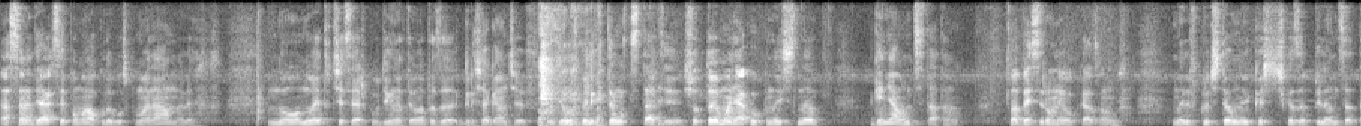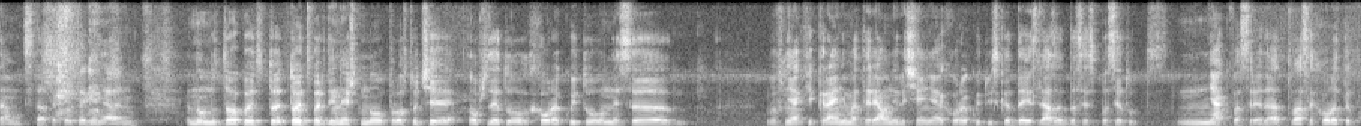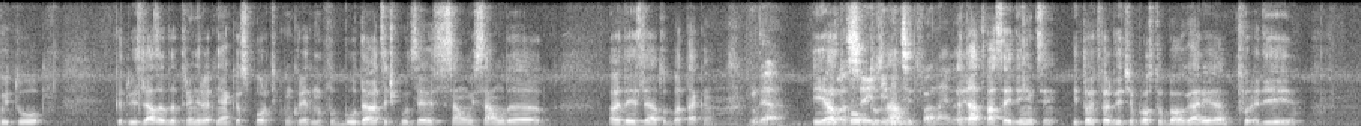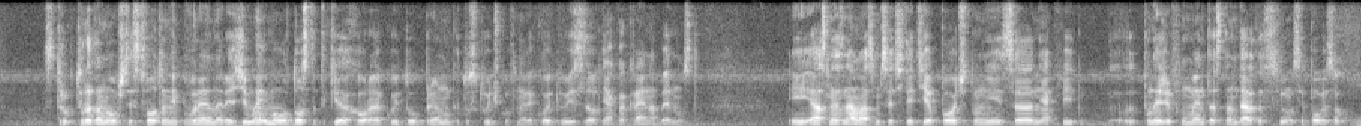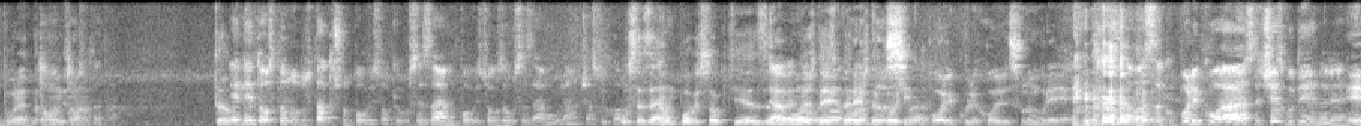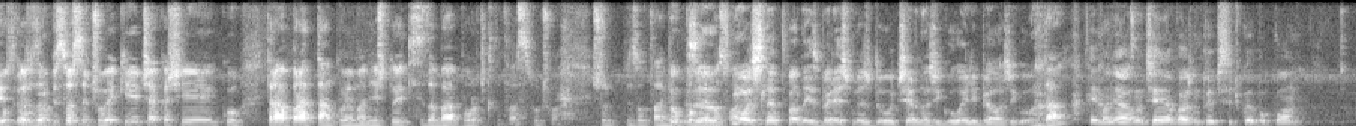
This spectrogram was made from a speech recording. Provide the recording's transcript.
Аз се надявах все по-малко да го споменавам, нали? Но, но ето, че сега ще повдигна темата за Гриша Ганчев, един от великите му цитати, защото той има няколко наистина гениални цитата. Това без ирония го казвам. Нали, включително и къщичка за пиленца там цитата, който е гениален. Но, но това, който той, той твърди нещо много просто, че общо взето хора, които не са в някакви крайни материални лишения, хора, които искат да излязат да се спасят от някаква среда. Това са хората, които като излязат да тренират някакъв спорт и конкретно футбол, дават всичко от себе си само и само да, да излязат от батака. Да. И аз колкото знам... единици това най Да, това са единици. И той твърди, че просто в България, поради структурата на обществото ни по време на режима, е имало доста такива хора, които, примерно като Стоичков, нали, който излиза от някаква крайна бедност. И аз не знам, аз мисля, че те тия повечето ни са някакви, понеже в момента стандарта със сигурност е по-висок по време на да. Та, Е, не доста, но достатъчно по-висок. Е осезаемо по-висок за осезаемо голяма част от хората. осезаемо по-висок ти е, за да, бе, можеш да избереш хората да си ходиш на... купували коли, ходили са на море. Ама са купили кола след 6 години, нали? Е, Пускаш, записваш се човек и чакаш и ако трябва да правят танкове, има нещо и ти се забавя поръчката. Това се случва. Защото това е бил проблема да с можеш след това да избереш между черна жигула или бяла жигула. Да. Ема няма значение, важното е, че всичко е по план.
